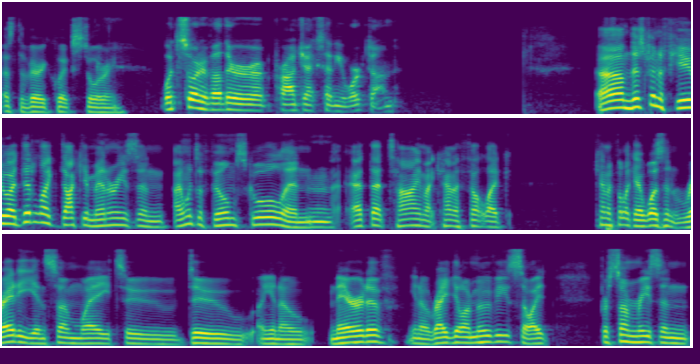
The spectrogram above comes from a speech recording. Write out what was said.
that's the very quick story. What sort of other projects have you worked on? Um, there's been a few. I did like documentaries, and I went to film school, and Mm. at that time, I kind of felt like, kind of felt like I wasn't ready in some way to do, uh, you know, narrative, you know, regular movies. So I, for some reason,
